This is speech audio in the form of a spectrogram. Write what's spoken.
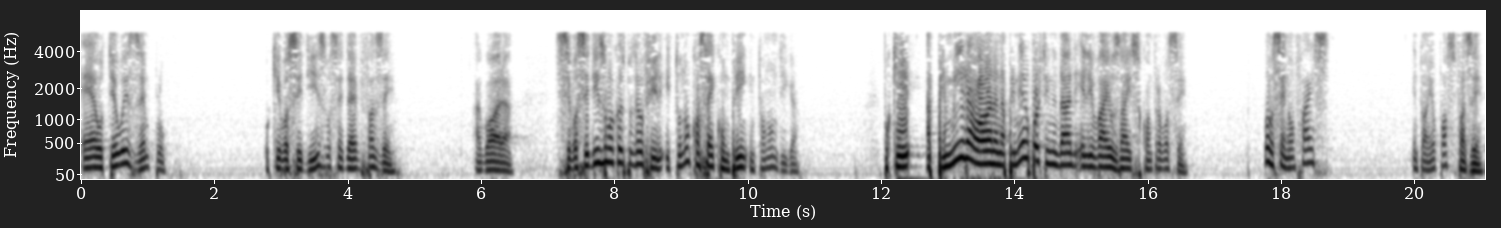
é o teu exemplo. O que você diz, você deve fazer. Agora, se você diz uma coisa para o teu filho e tu não consegue cumprir, então não diga. Porque a primeira hora, na primeira oportunidade, ele vai usar isso contra você. Ou você não faz. Então eu posso fazer.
